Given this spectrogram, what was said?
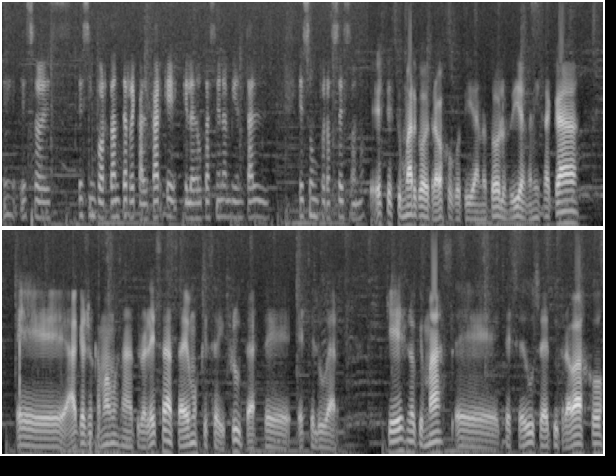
eh, eso es, es, importante recalcar que, que, la educación ambiental es un proceso. ¿no? Este es tu marco de trabajo cotidiano, todos los días venís acá. Eh, aquellos que amamos la naturaleza sabemos que se disfruta este, este lugar. ¿Qué es lo que más te seduce de tu trabajo?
